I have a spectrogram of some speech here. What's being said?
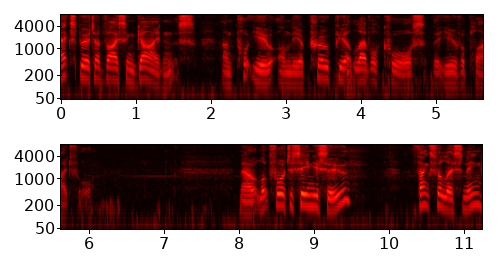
expert advice and guidance and put you on the appropriate level course that you've applied for. Now, look forward to seeing you soon. Thanks for listening.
